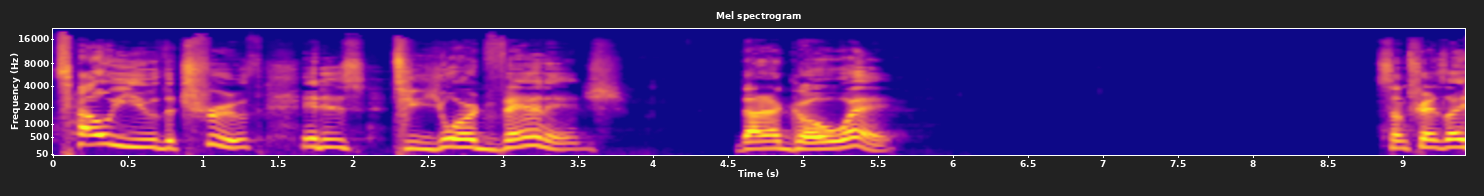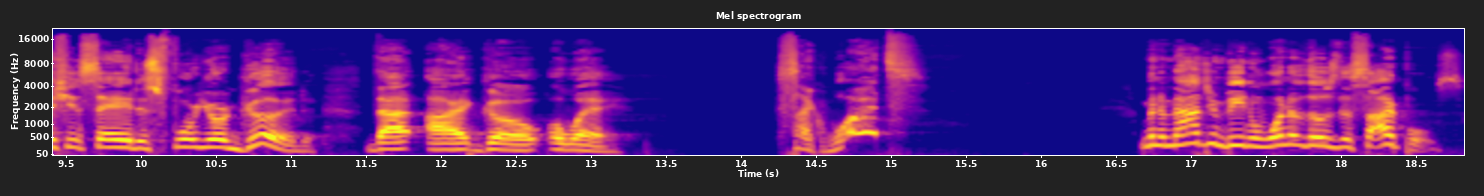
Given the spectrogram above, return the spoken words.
tell you the truth, it is to your advantage that I go away. Some translations say it is for your good that I go away. It's like, what? I mean, imagine being one of those disciples.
